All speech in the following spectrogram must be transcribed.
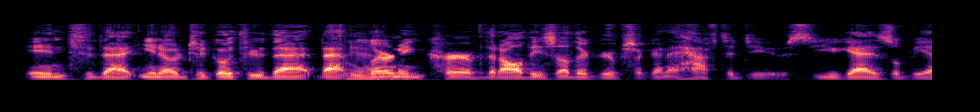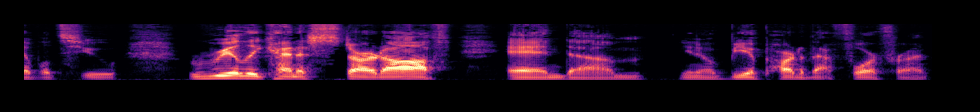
into that, you know, to go through that that yeah. learning curve that all these other groups are going to have to do. So you guys will be able to really kind of start off and um, you know, be a part of that forefront.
